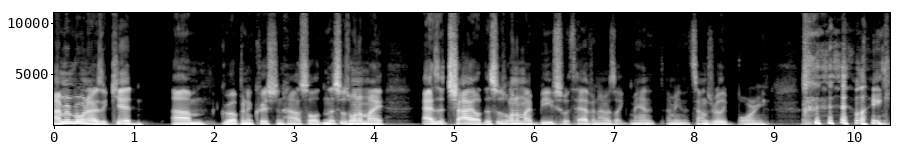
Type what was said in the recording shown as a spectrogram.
I remember when I was a kid, um, grew up in a Christian household, and this was one of my, as a child, this was one of my beefs with heaven. I was like, man, it, I mean, it sounds really boring. like,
